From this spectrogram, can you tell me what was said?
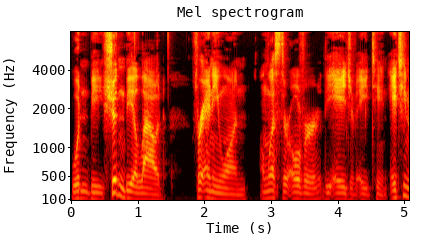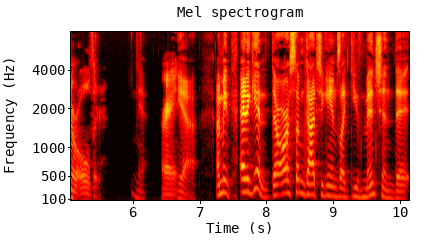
wouldn't be shouldn't be allowed for anyone unless they're over the age of 18. 18 or older. Yeah. Right? Yeah. I mean, and again, there are some gacha games like you've mentioned that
